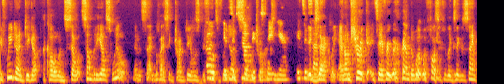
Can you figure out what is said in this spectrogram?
if we don't dig up the coal and sell it, somebody else will. And it's that mm-hmm. classic drug dealer's defense. Oh, if we don't exactly the, same here. It's exactly. exactly. And I'm sure it's everywhere around the world with fossil fuel executives saying,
